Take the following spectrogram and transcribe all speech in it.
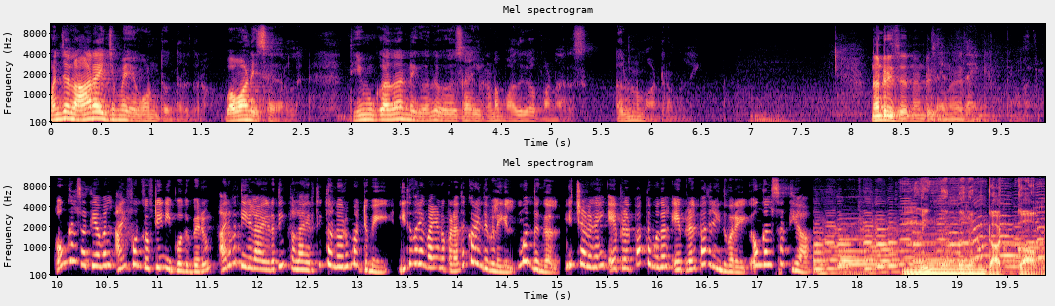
மஞ்சள் ஆராய்ச்சி மையம் கொண்டு வந்திருக்கிறோம் பவானி சாகரில். திமுக தான் இன்னைக்கு வந்து விவசாயிகளுக்கான பாதுகாப்பான அரசு. அது ஒன்றும் மாற்றம் இல்லை. நன்றி சார் நன்றி தேங்க்யூ உங்கள் சத்யாவில் ஐபோன் 15 இப்போது வெறும் அறுபத்தி ஏழாயிரத்தி தொள்ளாயிரத்தி தொண்ணூறு மட்டுமே. இதுவரை வழங்கப்படாத குறைந்த விலையில். முந்துங்கள். இச்சலுகை ஏப்ரல் பத்து முதல் ஏப்ரல் பதினைந்து வரை. உங்கள் சத்யா. மின்னம்பலம் டாட் காம்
